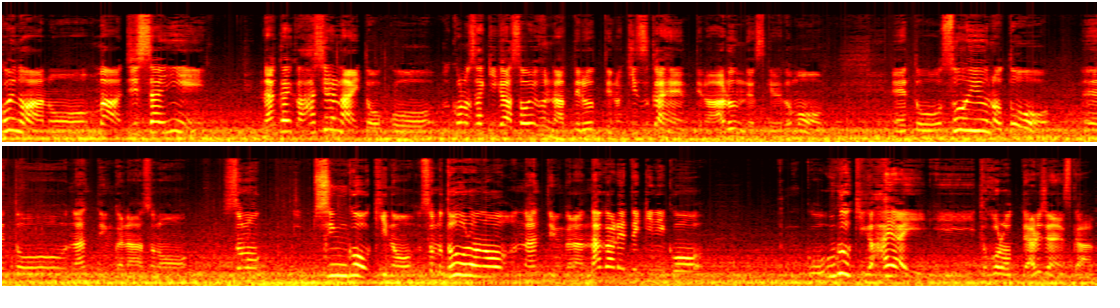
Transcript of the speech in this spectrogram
こういうのはあのまあ、実際に何回か走らないとこうこの先がそういう風になってるっていうのは気づかへんっていうのはあるんですけれども、えーと、そういうのと,、えーと、なんていうかなそのその信号機のその道路のなんていうかな流れ的にこうこう動きが速いところってあるじゃないですか。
